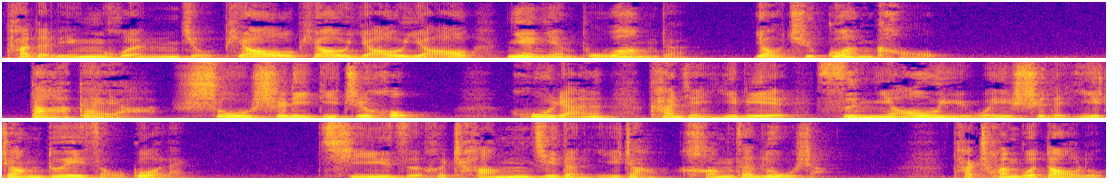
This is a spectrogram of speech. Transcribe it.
他的灵魂就飘飘摇摇、念念不忘的要去灌口。大概啊，数十里地之后，忽然看见一列似鸟羽为饰的仪仗队走过来，旗子和长戟等仪仗横在路上。他穿过道路，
